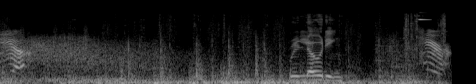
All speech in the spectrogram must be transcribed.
Here. Reloading. Here.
